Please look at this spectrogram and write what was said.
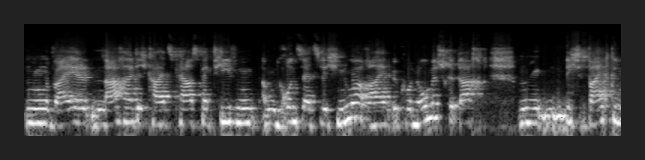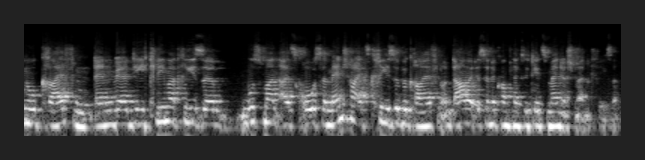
hm, weil Nachhaltigkeitsperspektiven ähm, grundsätzlich nur rein ökonomisch gedacht hm, nicht weit genug greifen. Denn die Klimakrise muss man als große Menschheitskrise begreifen und damit ist eine Komplexitätsmanagementkrise.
